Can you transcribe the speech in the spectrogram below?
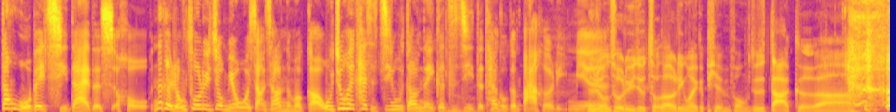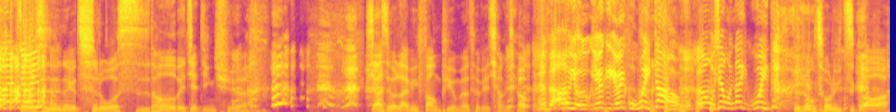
当我被期待的时候，那个容错率就没有我想象的那么高，我就会开始进入到那个自己的探狗跟拔河里面，那容错率就走到了另外一个偏锋，就是打嗝啊，或者是那个吃螺丝，通通都被剪进去了。下次有来宾放屁，有没有特别强调？哦，有有有一股味道，然 后我现在闻到一股味道，是容错率之高啊。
